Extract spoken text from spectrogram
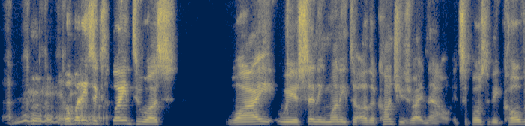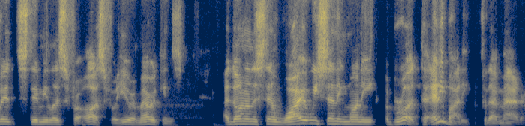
nobody's explained to us why we are sending money to other countries right now. It's supposed to be COVID stimulus for us, for here Americans. I don't understand why are we sending money abroad to anybody for that matter.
